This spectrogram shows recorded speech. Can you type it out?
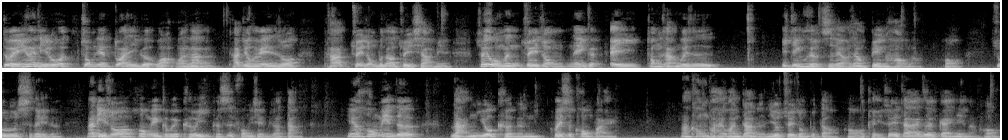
对，因为你如果中间断一个，哇，完蛋了，它就会变成说它追踪不到最下面，所以我们追踪那个 A 通常会是一定会有资料，像编号啦，哦，诸如此类的。那你说后面可不可以？可以，可是风险比较大，因为后面的栏有可能会是空白，那空白完蛋了，你就追踪不到。哦，OK，所以大概这个概念了，哈、哦。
